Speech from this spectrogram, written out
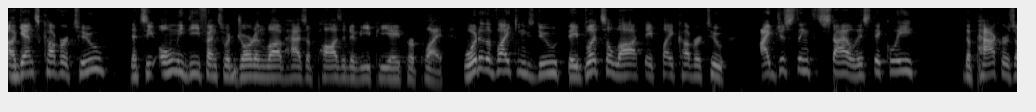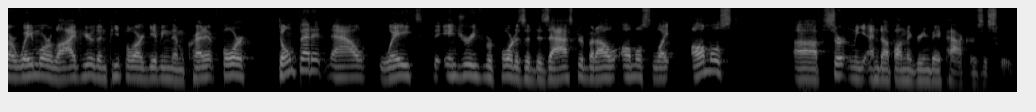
Against cover two, that's the only defense where Jordan Love has a positive EPA per play. What do the Vikings do? They blitz a lot, they play cover two. I just think stylistically, the Packers are way more live here than people are giving them credit for. Don't bet it now. Wait. The injury report is a disaster, but I'll almost like almost uh, certainly end up on the Green Bay Packers this week.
